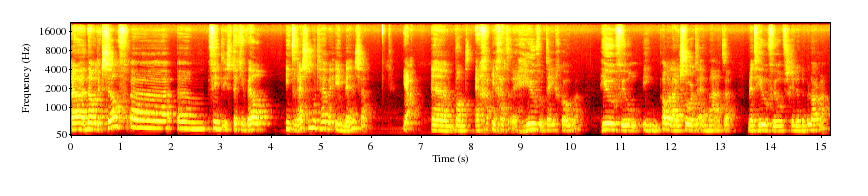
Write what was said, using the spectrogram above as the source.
Eh, nou, wat ik zelf eh, ehm, vind, is dat je wel interesse moet hebben in mensen. Ja, Ehm, want er ga- je gaat er heel veel tegenkomen. Heel veel in allerlei soorten en maten. Met heel veel verschillende belangen.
